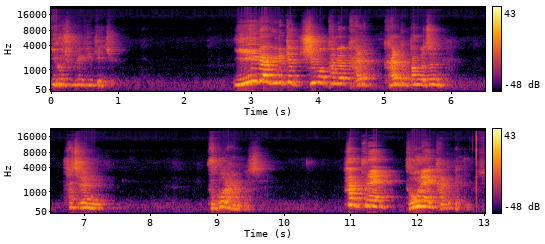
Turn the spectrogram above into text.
이것이 우리에게 있겠죠. 이가 이렇게 주목하며 갈, 갈급한 것은 사실은 구걸을 하는 것이 한 푼의 돈에 갈급했던 거죠.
